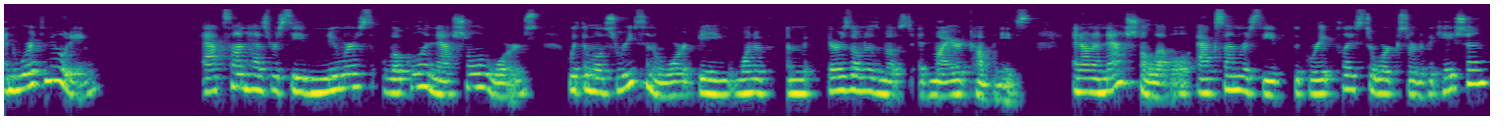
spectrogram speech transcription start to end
And worth noting, Axon has received numerous local and national awards, with the most recent award being one of Arizona's most admired companies. And on a national level, Axon received the Great Place to Work certification,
